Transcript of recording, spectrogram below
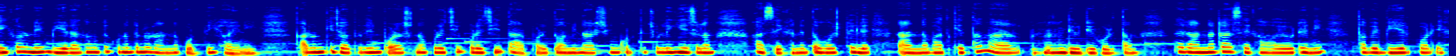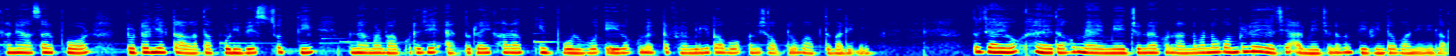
এই কারণে বিয়ের আগে আমাকে কোনোদিনও রান্না করতেই হয়নি। কারণ কি, যতদিন পড়াশোনা করেছি করেছি, তারপরে তো আমি নার্সিং করতে চলে গিয়েছিলাম। আর সেখানে তো হোস্টেলে রান্না ভাত খেতাম আর ডিউটি করতাম। তাই রান্নাটা শেখা হয়ে ওঠেনি। তবে বিয়ের পর এখানে আসার পর টোটালি একটা আলাদা পরিবেশ, সত্যি। মানে আমার ভাগ্যটা যে এতটাই খারাপ, কি বলব? এইরকম একটা ফ্যামিলি পাবো, আমি স্বপ্নেও ভাবতে পারিনি। তো যাই হোক হ্যাঁ দেখো মেয়ের জন্য এখন রান্নাবান্নাও কমপ্লিট হয়ে গেছে, আর মেয়ের জন্য এখন টিফিনটাও বানিয়ে নিলাম।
